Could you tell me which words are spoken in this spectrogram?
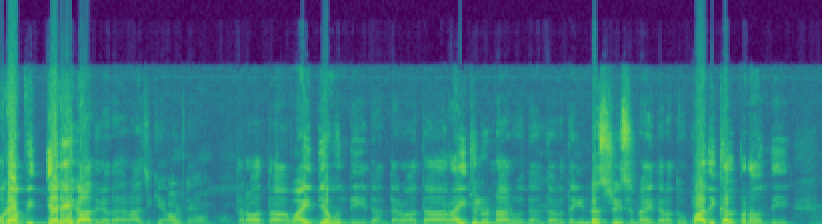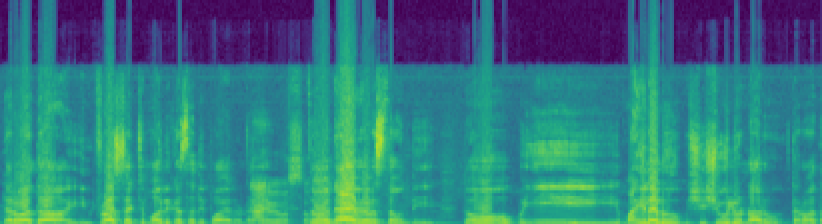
ఒక విద్యనే కాదు కదా రాజకీయం అంటే. తర్వాత వైద్యం ఉంది దాని తర్వాత రైతులు ఉన్నారు దాని తర్వాత ఇండస్ట్రీస్ ఉన్నాయి తర్వాత ఉపాధి కల్పన ఉంది తర్వాత ఇన్ఫ్రాస్ట్రక్చర్ మౌలిక సదుపాయాలు ఉన్నాయి. సో న్యాయ వ్యవస్థ ఉంది. సో ఈ మహిళలు శిశువులు ఉన్నారు. తర్వాత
